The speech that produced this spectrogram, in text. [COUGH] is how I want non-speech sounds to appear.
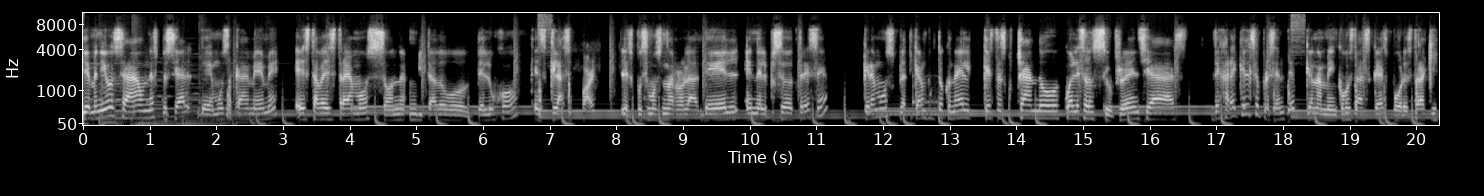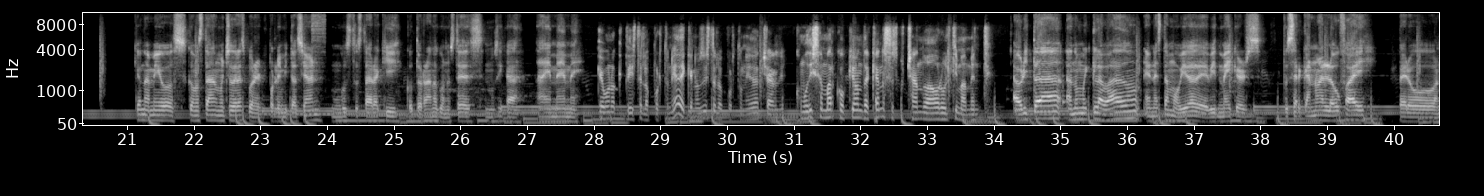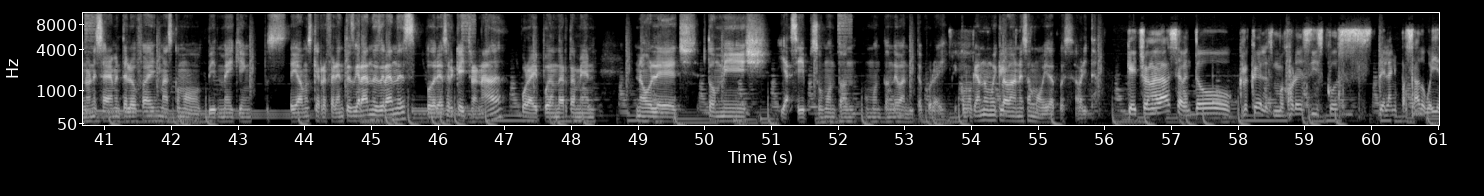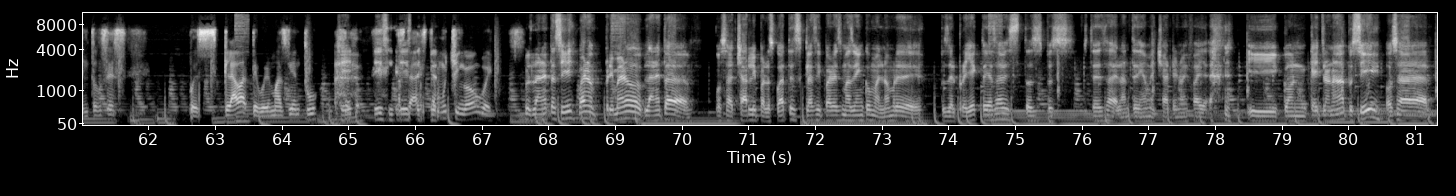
Bienvenidos a un especial de música MM. Esta vez traemos a un invitado de lujo, es Classic Park. Les pusimos una rola de él en el episodio 13. Queremos platicar un poquito con él, qué está escuchando, cuáles son sus influencias. Dejaré que él se presente. ¿Qué onda? ¿Cómo estás? Gracias por estar aquí. ¿Qué onda amigos? ¿Cómo están? Muchas gracias por, por la invitación. Un gusto estar aquí cotorrando con ustedes en música AMM. Qué bueno que te diste la oportunidad, de que nos diste la oportunidad, Charlie. Como dice Marco, ¿qué onda? ¿Qué andas escuchando ahora últimamente? Ahorita ando muy clavado en esta movida de beatmakers, pues cercano al lo-fi, pero no necesariamente lo-fi, más como beatmaking. Pues digamos que referentes grandes, grandes, podría ser Keitranada, por ahí pueden dar también Knowledge, Tomish y así, pues un montón, un montón de bandita por ahí. Y como que ando muy clavado en esa movida, pues ahorita. Que Tronada se aventó, creo que de los mejores discos del año pasado, güey. Entonces, pues clávate, güey, más bien tú. Sí, sí, sí. [LAUGHS] está, está muy chingón, güey. Pues la neta, sí. Bueno, primero, la neta, o sea, Charlie para los cuates, Classic Par es más bien como el nombre de, pues, del proyecto, ya sabes. Entonces, pues, ustedes adelante, díganme Charlie, no hay falla. [LAUGHS] y con Keitronada, pues sí, o sea,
